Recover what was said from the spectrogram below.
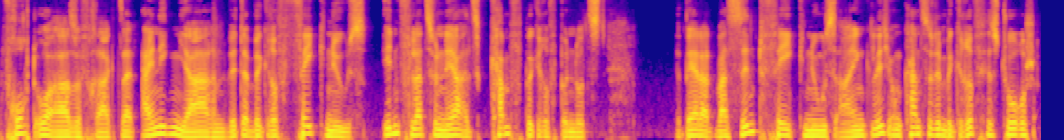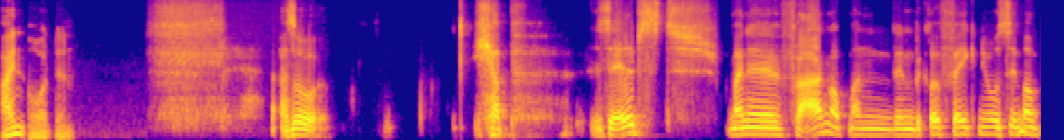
Fruchtoase fragt, seit einigen Jahren wird der Begriff Fake News inflationär als Kampfbegriff benutzt. Bernhard, was sind Fake News eigentlich und kannst du den Begriff historisch einordnen? Also, ich habe selbst meine Fragen, ob man den Begriff Fake News immer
